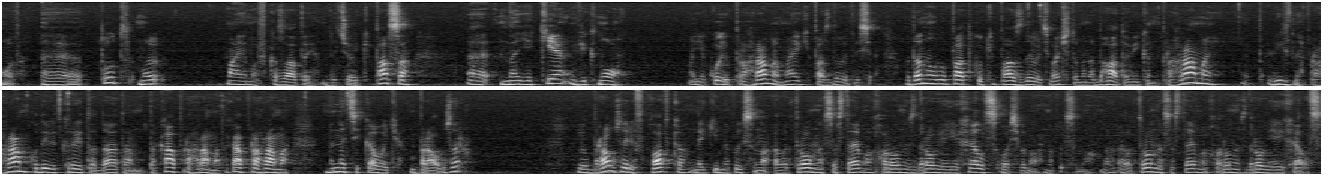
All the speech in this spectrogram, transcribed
От, е, Тут ми маємо вказати для цього екіпаса, е, на яке вікно якої програми має екіпас дивитися. В даному випадку екіпас дивиться, бачите, у мене багато вікон програми, різних програм, куди відкрито, да, там така програма, така програма. Мене цікавить браузер. І в браузері вкладка, на якій написано Електронна система охорони здоров'я eHealth, ось воно написано. Електронна система охорони здоров'я eHealth.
